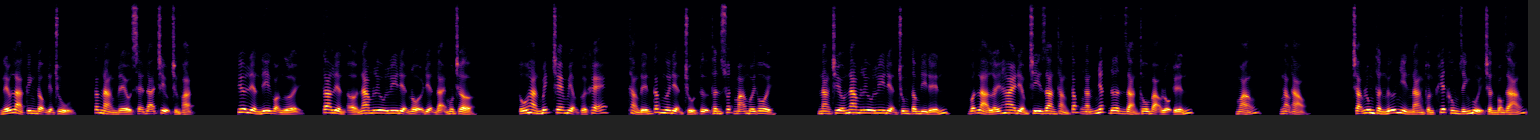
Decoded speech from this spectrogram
nếu là kinh động điện chủ, các nàng đều sẽ đã chịu trừng phạt. Kia liền đi gọi người, ta liền ở nam lưu ly điện nội điện đại môn chờ. Tố Hàn Bích che miệng cười khẽ, thẳng đến các ngươi điện chủ tự thân xuất mã mới thôi. Nàng chiều nam lưu ly điện trung tâm đi đến, vẫn là lấy hai điểm chi gian thẳng tắp ngắn nhất đơn giản thô bạo lộ tuyến. Máng, ngạo thảo. Trạm lung thần nữ nhìn nàng thuần khiết không dính bụi trần bóng dáng,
